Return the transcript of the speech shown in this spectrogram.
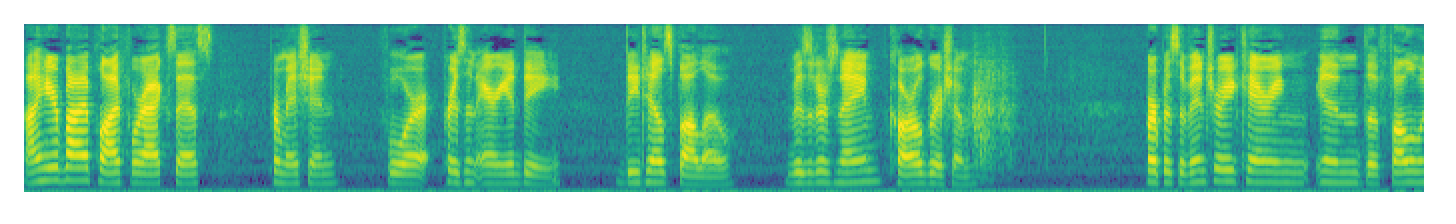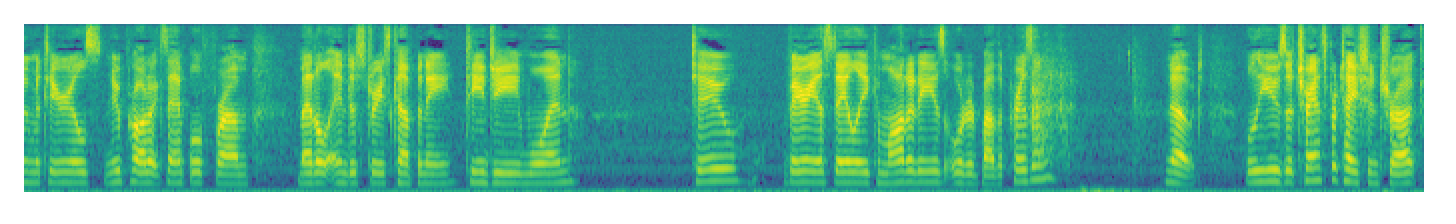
I hereby apply for access permission for Prison Area D. Details follow. Visitor's name, Carl Grisham. Purpose of entry, carrying in the following materials. New product sample from Metal Industries Company, TG1. 2. Various daily commodities ordered by the prison. Note, we'll use a transportation truck.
